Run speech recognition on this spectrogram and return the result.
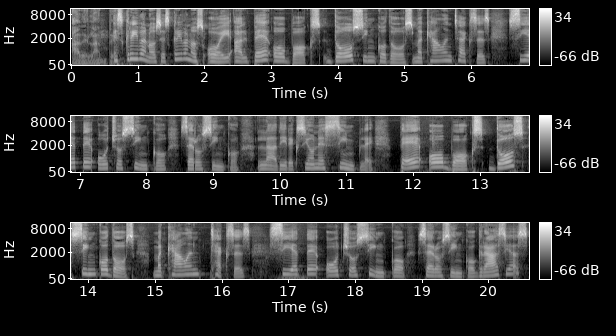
adelante. Escríbanos, escríbanos hoy al PO Box 252 McAllen, Texas 78505. La dirección es simple. PO Box 252 McAllen, Texas 78505. Gracias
